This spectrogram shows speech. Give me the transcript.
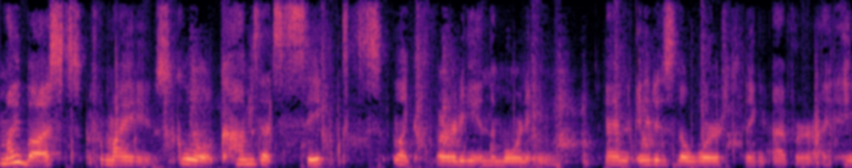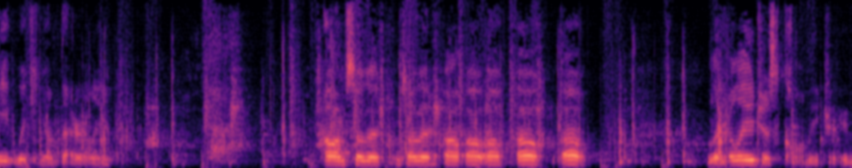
My bus for my school comes at 6, like 30 in the morning, and it is the worst thing ever. I hate waking up that early. Oh, I'm so good. I'm so good. Oh, oh, oh, oh, oh. Literally, just call me Dream.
